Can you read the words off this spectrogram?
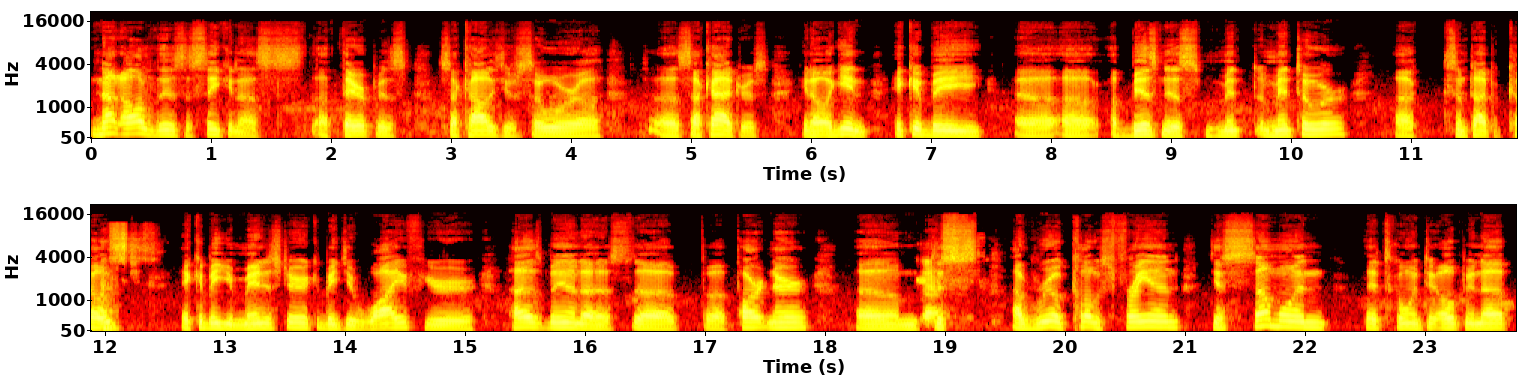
not all of this is seeking a, a therapist, psychologist, or a, a, psychiatrist. You know, again, it could be uh, a, a, business mentor, uh, some type of coach. Yes. It could be your minister. It could be your wife, your husband, a, a partner, um, yes. just a real close friend, just someone that's going to open up,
